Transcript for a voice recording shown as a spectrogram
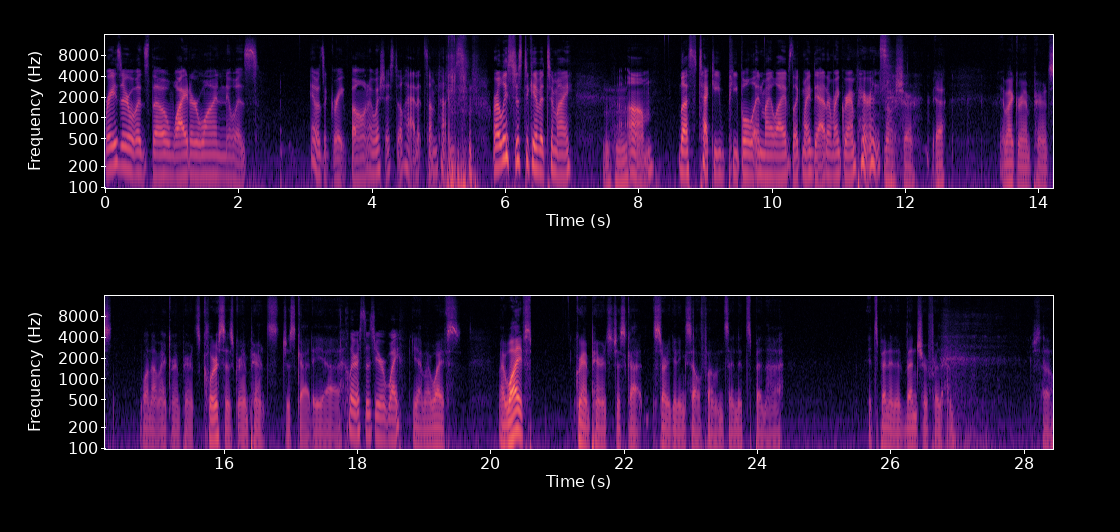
RAZR was the wider one. It was, it was a great phone. I wish I still had it sometimes, or at least just to give it to my hmm um less techie people in my lives, like my dad or my grandparents. Oh, sure. Yeah. Yeah, my grandparents, well, not my grandparents, Clarissa's grandparents just got a, uh, Clarissa's your wife. yeah, my wife's, my wife's grandparents just got, started getting cell phones and it's been, uh, it's been an adventure for them. So,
